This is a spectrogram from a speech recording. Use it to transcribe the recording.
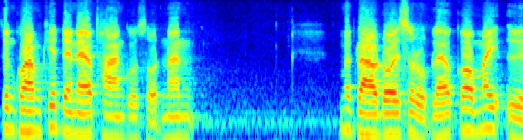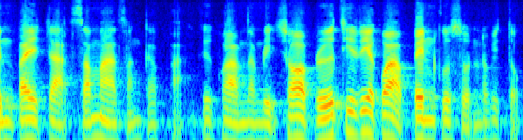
ซึ่งความคิดในแนวทางกุศลนั้น เมื่อกล่าวโดยสรุปแล้วก็ไม่อื่นไปจากสัมมาสังกัปปะ คือความดำริชอบ หรือที่เรียกว่าเป็นกุศลวิตก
